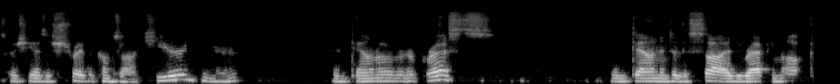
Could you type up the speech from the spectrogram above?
So she has a stripe that comes on here and here, and down over her breasts, and down into the sides, wrapping up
